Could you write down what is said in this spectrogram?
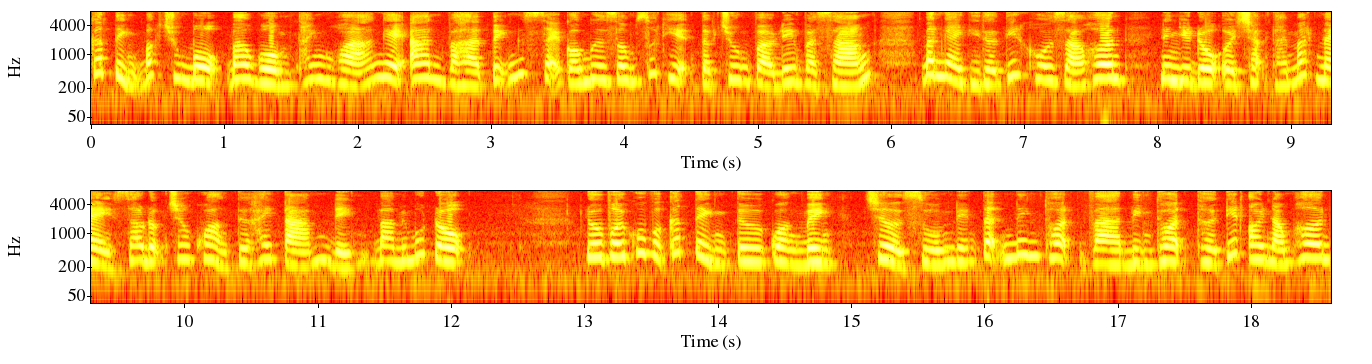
các tỉnh Bắc Trung Bộ bao gồm Thanh Hóa, Nghệ An và Hà Tĩnh sẽ có mưa rông xuất hiện tập trung vào đêm và sáng. Ban ngày thì thời tiết khô ráo hơn nên nhiệt độ ở trạng thái mát mẻ dao động trong khoảng từ 28 đến 31 độ. Đối với khu vực các tỉnh từ Quảng Bình trở xuống đến tận Ninh Thuận và Bình Thuận, thời tiết oi nóng hơn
